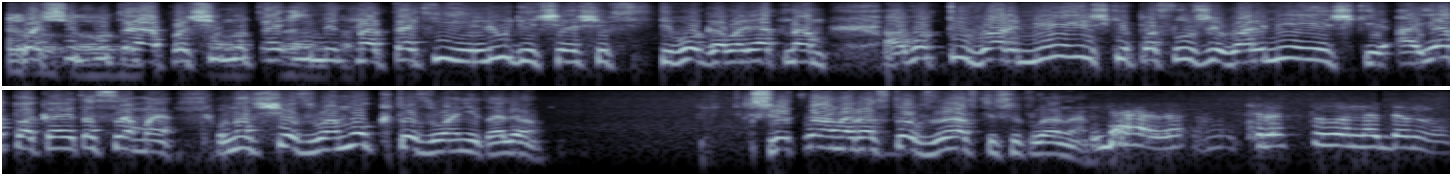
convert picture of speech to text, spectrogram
Почему-то, почему почему-то именно такие люди чаще всего говорят нам, а вот ты в армеечке послужи, в армеечке, а я пока это самое. У нас еще звонок, кто звонит, алло? Светлана Ростов, здравствуйте, Светлана. Да, Ростова-на-Дону.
